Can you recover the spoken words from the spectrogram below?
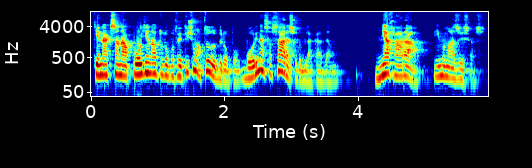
Και να ξαναπώ για να το τοποθετήσω με αυτόν τον τρόπο. Μπορεί να σας άρεσε τον Black Adam. Μια χαρά. Είμαι μαζί σας.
